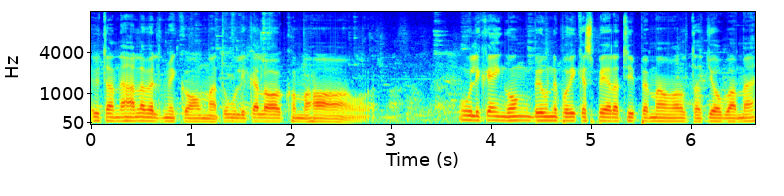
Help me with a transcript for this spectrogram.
Utan det handlar väldigt mycket om att olika lag kommer ha olika ingång beroende på vilka spelartyper man valt att jobba med.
